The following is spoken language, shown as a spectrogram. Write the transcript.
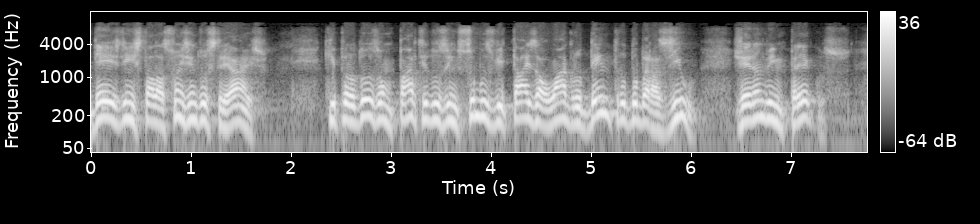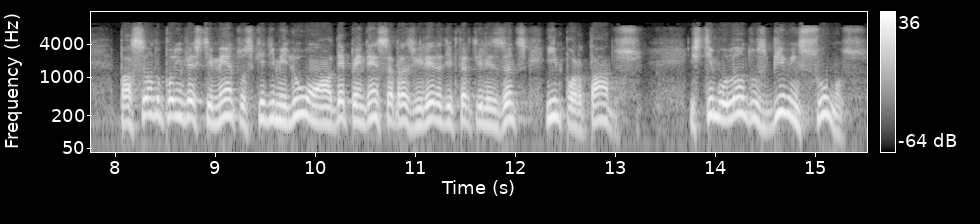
desde instalações industriais que produzam parte dos insumos vitais ao agro dentro do Brasil, gerando empregos, passando por investimentos que diminuam a dependência brasileira de fertilizantes importados, estimulando os bioinsumos.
